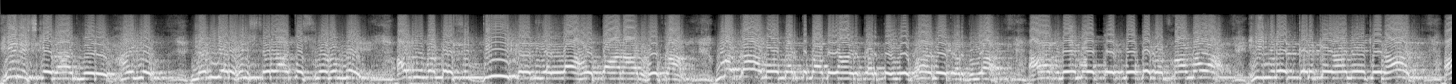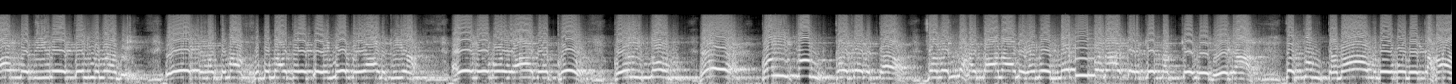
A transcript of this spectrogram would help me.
پھر اس کے بعد میرے بھائیوں، نبی علیہ السلام نے ابو بکر صدیق رضی اللہ تعالیٰ عنہ کا مقام و مرتبہ بیان کرتے ہوئے واضح کر دیا۔ آپ نے موقع موقع پر فرمایا، ہجرت کر کے آنے کے بعد آپ مدینہ طیبہ میں ایک مرتبہ خطبہ دیتے ہوئے بیان کیا۔ اے لوگوں، یاد رکھو کوئی تم فضل کا جب اللہ تعالیٰ نے ہمیں نبی بنا کر کے مکے میں بھیجا، تو تم تمام لوگوں نے کہا،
